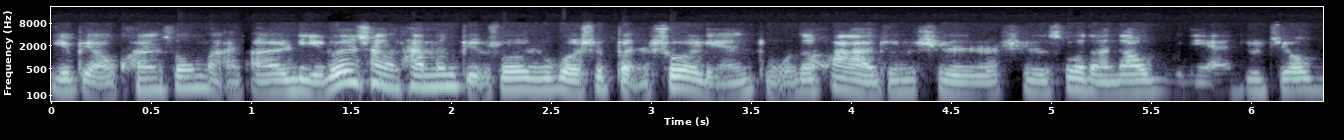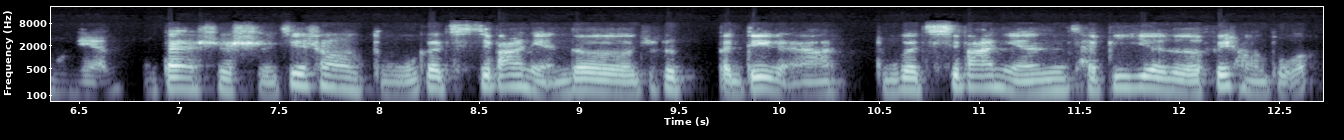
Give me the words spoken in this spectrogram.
也比较宽松嘛，呃，理论上他们比如说如果是本硕连读的话，就是是缩短到五年，就只有五年，但是实际上读个七八年的，就是本地人啊，读个七八年才毕业的非常多，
